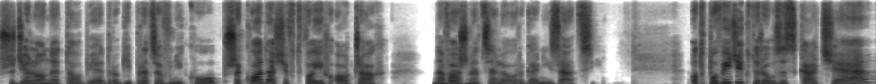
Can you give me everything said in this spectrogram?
przydzielone tobie, drogi pracowniku, przekłada się w twoich oczach na ważne cele organizacji. Odpowiedzi, które uzyskacie,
